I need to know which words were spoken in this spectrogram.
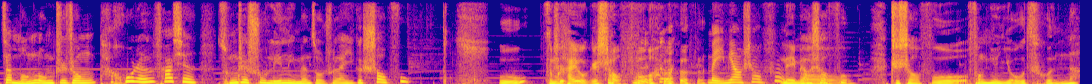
在朦胧之中，他忽然发现从这树林里面走出来一个少妇。哦，怎么还有个少妇？美妙少妇，美妙少妇，哦这少妇风韵犹存呐、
